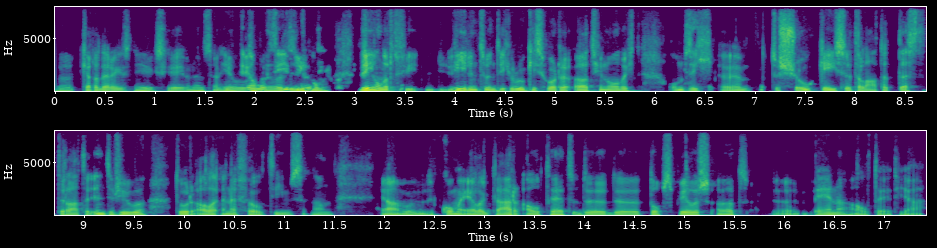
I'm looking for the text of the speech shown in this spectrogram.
ik had het ergens neergeschreven. Het zijn heel 324. 324 rookies worden uitgenodigd om zich uh, te showcase, te laten testen, te laten interviewen door alle NFL-teams. En dan ja, we komen eigenlijk daar altijd de, de topspelers uit. Uh, bijna altijd, ja.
